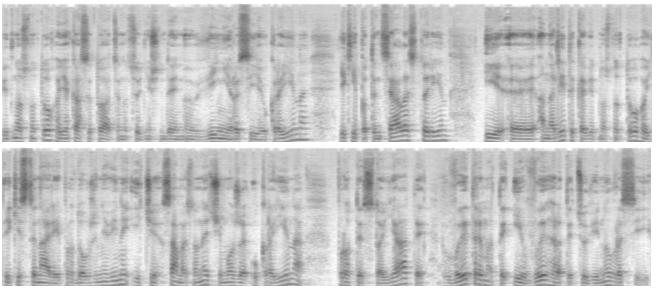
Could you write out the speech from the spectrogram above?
відносно того, яка ситуація на сьогоднішній день в війні Росії Україна, які потенціали сторін. І е, аналітика відносно того, які сценарії продовження війни, і чи саме основне, чи може Україна протистояти, витримати і виграти цю війну в Росії.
